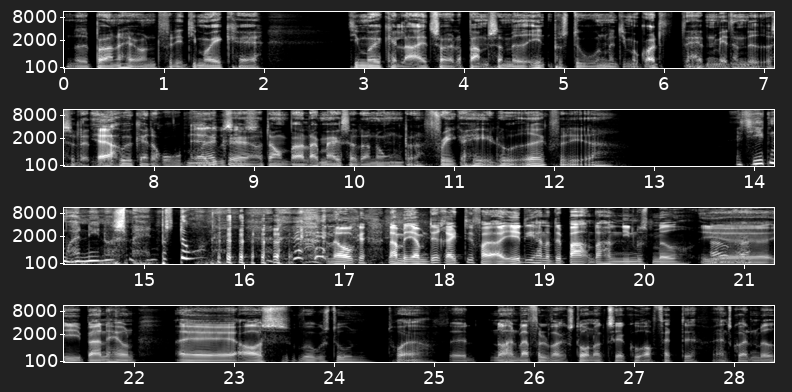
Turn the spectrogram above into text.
nede i børnehaven, fordi de må ikke have, de må ikke have legetøj eller bamser med ind på stuen, men de må godt have den med derned, og så lade den Ja. ja. ud i garderoben. Ja, ikke? Og der har hun bare lagt mærke til, at der er nogen, der freaker helt ud, ikke? Fordi ja, at de ikke må have Ninus med ind på stuen. Nå, okay. Nej, men jamen, det er rigtigt. For, og Eddie, han er det barn, der har Ninus med i, Okay. okay. øh, i børnehaven. Øh, og også vuggestuen, tror jeg. Når han i hvert fald var stor nok til at kunne opfatte det, at han skulle have den med.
